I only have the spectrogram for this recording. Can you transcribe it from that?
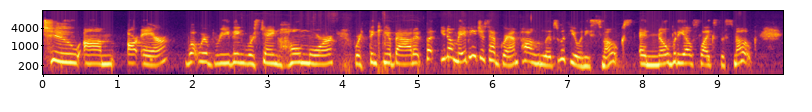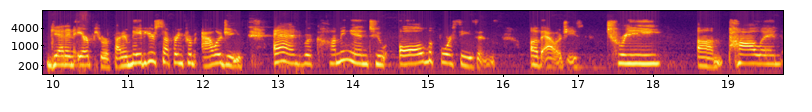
to um, our air, what we're breathing. We're staying home more. We're thinking about it. But, you know, maybe you just have grandpa who lives with you and he smokes and nobody else likes the smoke. Get an air purifier. Maybe you're suffering from allergies. And we're coming into all the four seasons of allergies tree, um, pollen,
